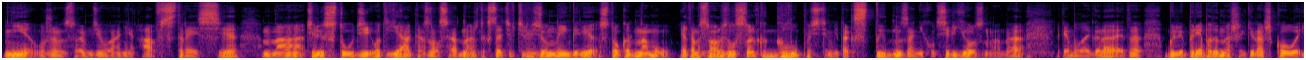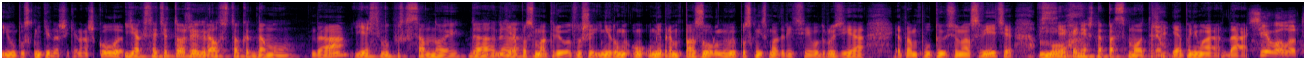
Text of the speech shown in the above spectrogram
не уже на своем диване, а в стрессе на телестудии. Вот я оказался однажды, кстати, в телевизионной игре «Сто к одному». Я там сморозил столько глупостей, мне так стыдно за них, вот серьезно, да. Такая была игра, это были преподы нашей киношколы и выпускники нашей киношколы. Я, кстати, тоже играл в «Сто к одному». Да? Есть выпуск со мной, да, да. Я посмотрю. Слушай, нет, у, у меня прям позорный выпуск, не смотрите его, друзья. Я там путаю все на свете. Но... Все, конечно, посмотрим. Я понимаю, да. Всеволод,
